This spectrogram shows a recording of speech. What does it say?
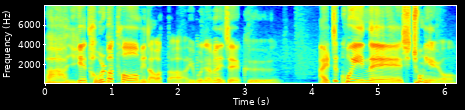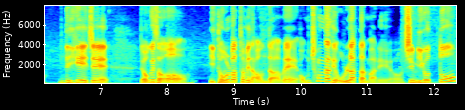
아, 이게 더블 바텀이 나왔다. 이게 뭐냐면 이제 그 알트코인의 시총이에요. 근데 이게 이제 여기서 이 더블 바텀이 나온 다음에 엄청나게 올랐단 말이에요. 지금 이것도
